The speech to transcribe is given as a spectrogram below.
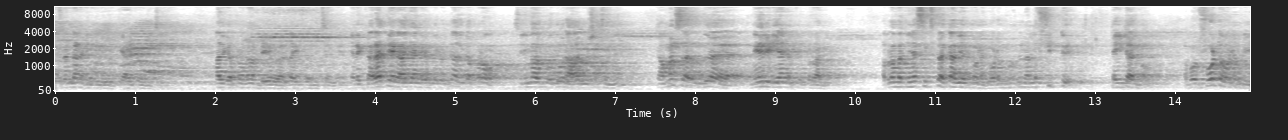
ஃப்ரெண்டாக நடிக்கிற ஒரு கேரக்டர் இருந்துச்சு. அதுக்கப்புறம் தான் அப்படியே லைஃப் வந்துச்சு எனக்கு. எனக்கு கராத்தே ராஜாங்கிற பேர் வந்து அதுக்கப்புறம் சினிமாவுக்கு வந்து ஒரு ஆறு வருஷம் சொன்னேன் கமல் சார் வந்து நேரடியாக எனக்கு கூப்பிட்றாங்க. அப்புறம் பார்த்தீங்கன்னா சிக்ஸ் பேக்காகவே இருக்கும் எனக்கு. உடம்பு வந்து நல்ல ஃபிட்டு டைட்டாக இருக்கும். அப்போ ஒரு ஃபோட்டோ ஒன்று இப்படி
